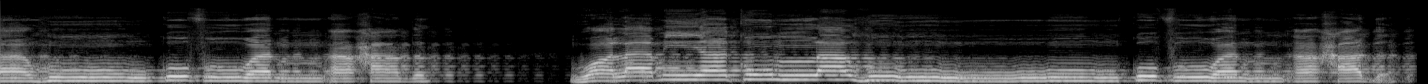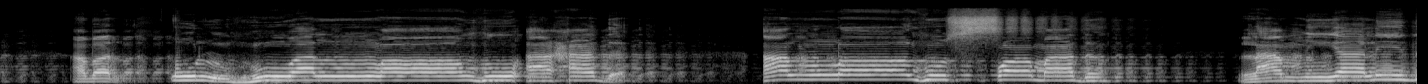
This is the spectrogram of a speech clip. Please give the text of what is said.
লাহু কুফুয়ান আহাদ। লাহু কুফুয়ান আহাদ। আবার কুল হুয়াল্লাহু আহাদ। আল্লাহ সমাদ। লাম ইয়ালিদ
